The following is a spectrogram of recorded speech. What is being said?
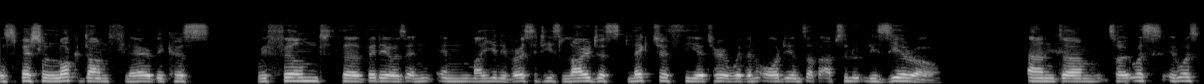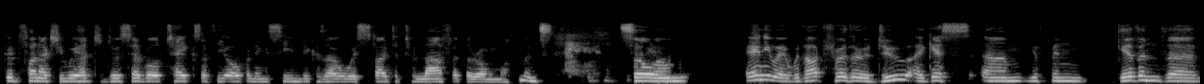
a special lockdown flair because we filmed the videos in in my university's largest lecture theater with an audience of absolutely zero and um, so it was it was good fun actually. We had to do several takes of the opening scene because i always started to laugh at the wrong moments. So um, anyway without further ado i guess um, you've been given the,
